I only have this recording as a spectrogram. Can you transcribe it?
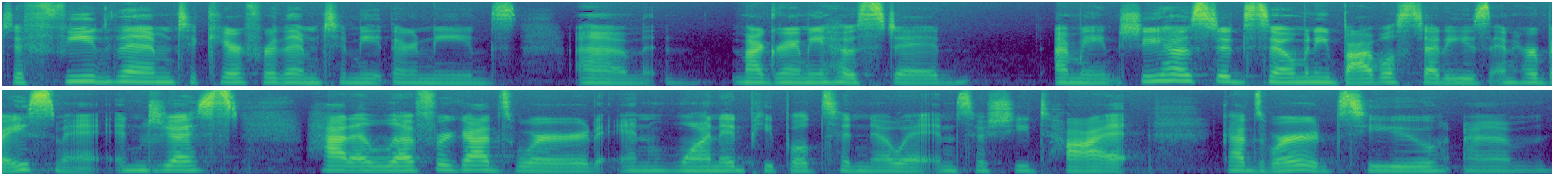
to feed them, to care for them, to meet their needs. Um, my Grammy hosted I mean, she hosted so many Bible studies in her basement and mm-hmm. just had a love for God's word and wanted people to know it. And so she taught God's word to um,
